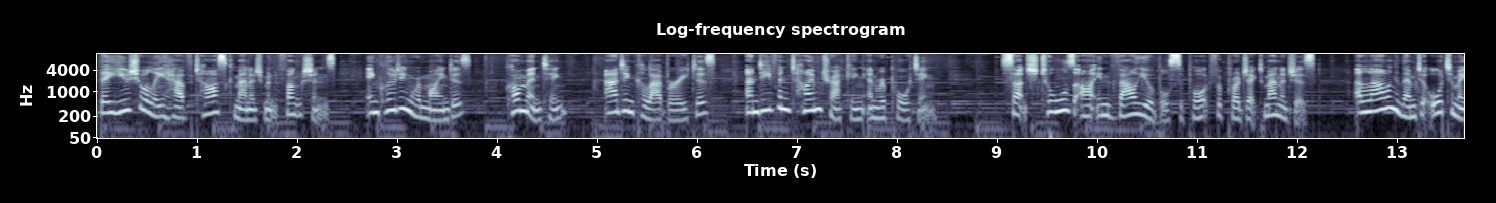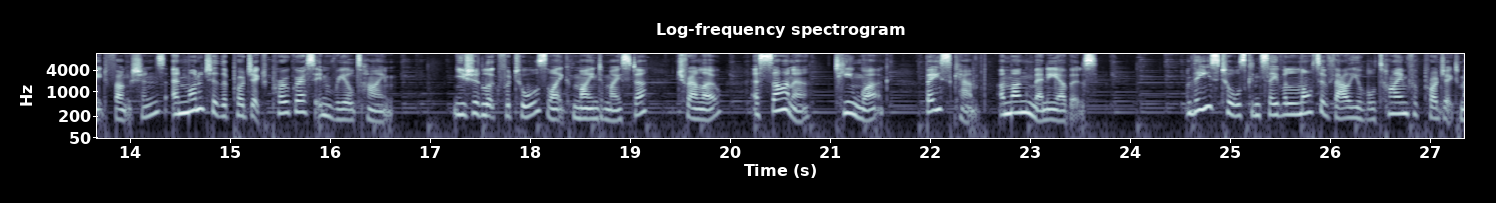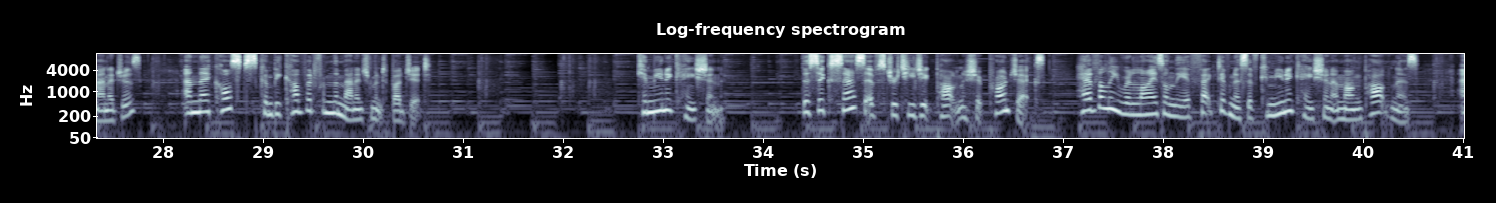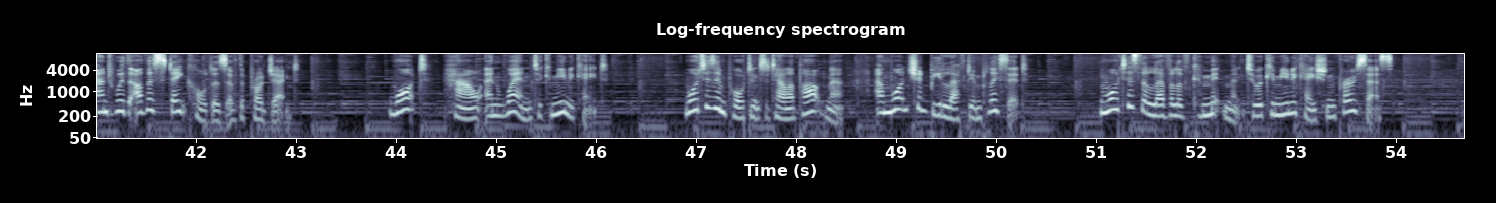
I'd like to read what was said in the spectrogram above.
They usually have task management functions, including reminders, commenting, adding collaborators, and even time tracking and reporting. Such tools are invaluable support for project managers, allowing them to automate functions and monitor the project progress in real time. You should look for tools like MindMeister, Trello, Asana, Teamwork, Basecamp, among many others. These tools can save a lot of valuable time for project managers, and their costs can be covered from the management budget. Communication the success of strategic partnership projects heavily relies on the effectiveness of communication among partners and with other stakeholders of the project. What, how, and when to communicate. What is important to tell a partner, and what should be left implicit? What is the level of commitment to a communication process?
